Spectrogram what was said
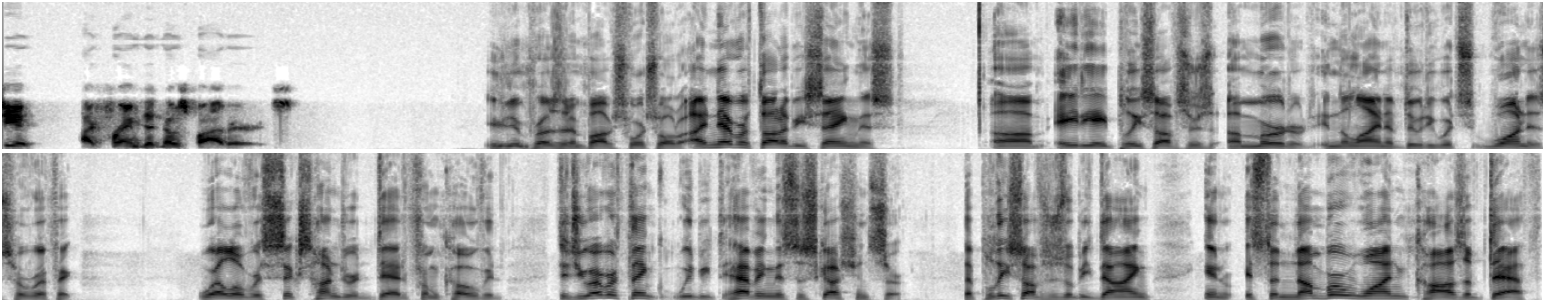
see it, I framed it in those five areas. Union President Bob Swartzwelder. I never thought I'd be saying this. Um, 88 police officers uh, murdered in the line of duty, which one is horrific. Well over 600 dead from COVID. Did you ever think we'd be having this discussion, sir? That police officers would be dying in it's the number one cause of death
